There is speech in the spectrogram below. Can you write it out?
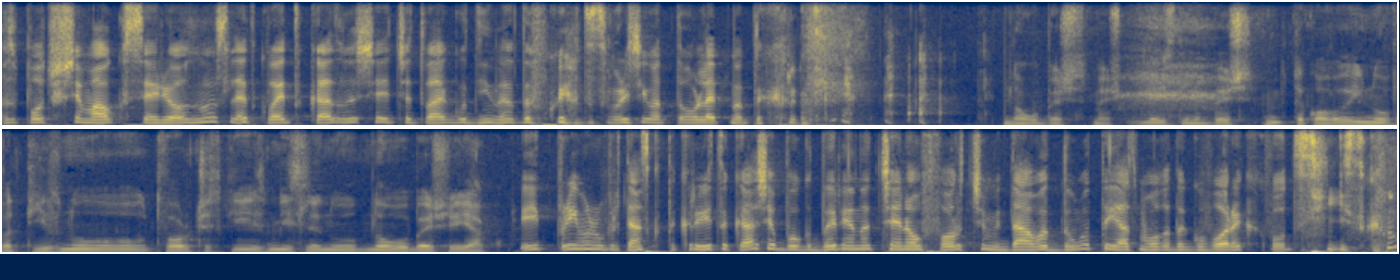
Започваше малко сериозно, след което казваше, че това е годината, в която свършила туалетната хартия. Много беше смешно. Наистина беше такова иновативно, творчески измислено, много беше яко. И, примерно, британската кралица каже, благодаря на Channel 4, че ми дава думата и аз мога да говоря каквото си искам.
